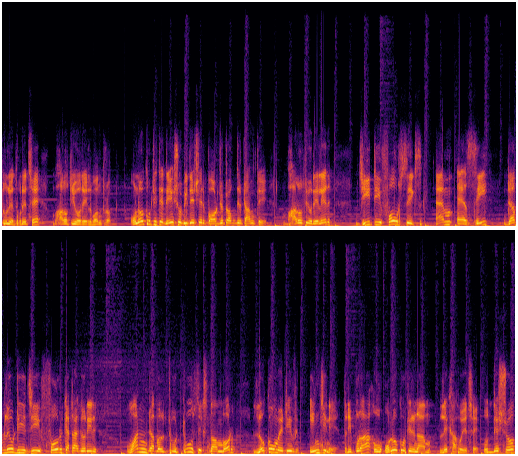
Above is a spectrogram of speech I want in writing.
তুলে ধরেছে ভারতীয় রেল মন্ত্রক। ঊনকোটিতে দেশ ও বিদেশের পর্যটকদের টানতে ভারতীয় রেলের GT four six M S C WDG four ক্যাটাগরির one double two two six number locomotive ইঞ্জিনে ত্রিপুরা ও ঊনকোটির নাম লেখা হয়েছে। উদ্দেশ্য,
